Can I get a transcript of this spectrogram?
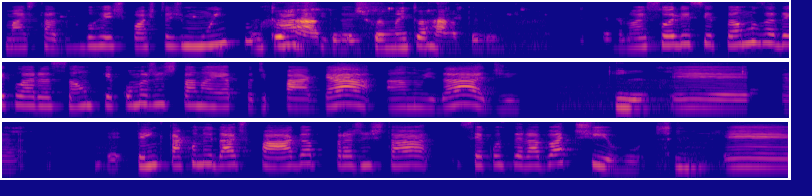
mas está dando respostas muito, muito rápidas. rápidas. Foi muito rápido. Nós solicitamos a declaração, porque como a gente está na época de pagar a anuidade, é, tem que estar com a anuidade paga para a gente estar, ser considerado ativo. É,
